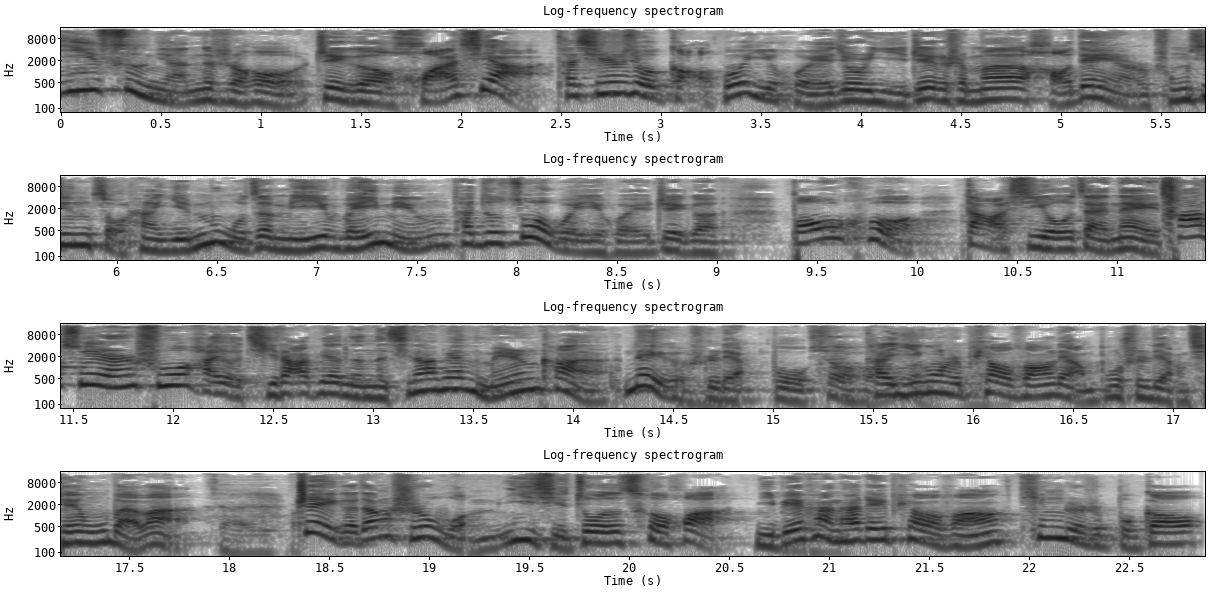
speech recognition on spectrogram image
一四年的时候，这个华夏他其实就搞过一回，就是以这个什么好电影重新走上银幕这么一为名，他就做过一回这个，包括《大话西游》在内。他虽然说还有其他片子，那其他片子没人看，那个是两部他一共是票房两部是两千五百万。这个当时我们一起做的策划，你别看他这个票房听着是不高，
